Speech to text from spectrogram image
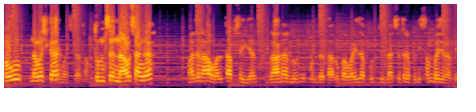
भाऊ नमस्कार. नमस्कार तुमचं नाव सांगा. माझं नाव अल्ताफ सय्यद राहणार लोणी खुर्द तालुका वैजापूर जिल्हा छत्रपती संभाजीनगर.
